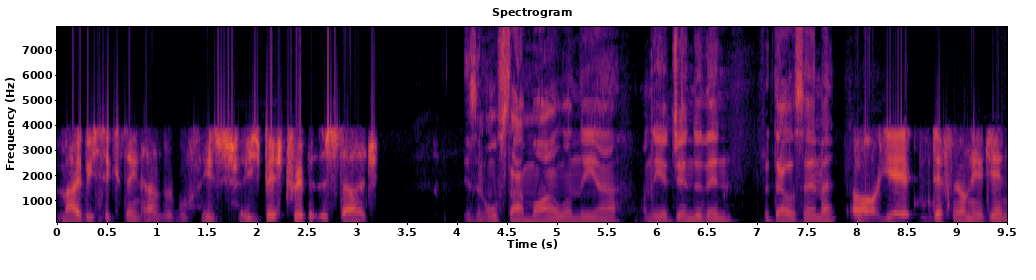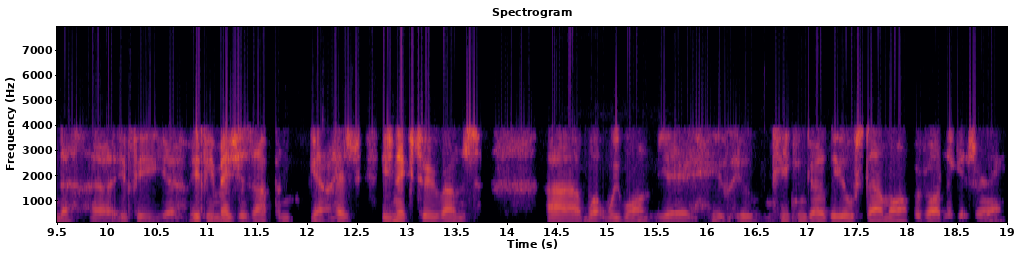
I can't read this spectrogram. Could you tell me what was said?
maybe 1600 is his best trip at this stage. Is an All Star Mile on the uh, on the agenda then for Dalasan, mate? Oh yeah, definitely on the agenda. Uh, if he uh, if he measures up and you know has his next two runs uh, what we want, yeah, he he he can go the All Star Mile providing he gets it right.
